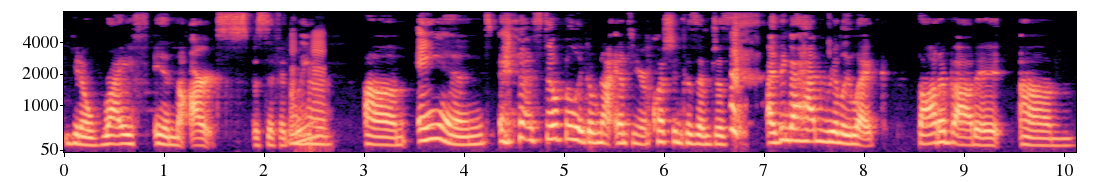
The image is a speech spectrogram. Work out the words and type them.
you know, rife in the arts specifically. Mm-hmm. Um, and I still feel like I'm not answering your question because I'm just, I think I hadn't really like thought about it. Um,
